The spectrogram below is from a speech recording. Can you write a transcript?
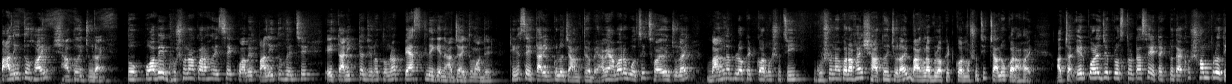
পালিত হয় সাতই জুলাই। তো কবে ঘোষণা করা হয়েছে, কবে পালিত হয়েছে, এই তারিখটা যেন তোমরা প্যাস লেগে না যায় তোমাদের। ঠিক আছে? এই তারিখগুলো জানতে হবে। আমি আবারও বলছি, ছয়ই জুলাই বাংলা ব্লকেট কর্মসূচি ঘোষণা করা হয়, সাতই জুলাই বাংলা ব্লকেট কর্মসূচি চালু করা হয়। আচ্ছা এরপরে যে প্রশ্নটা আছে, এটা একটু দেখো। সম্প্রতি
